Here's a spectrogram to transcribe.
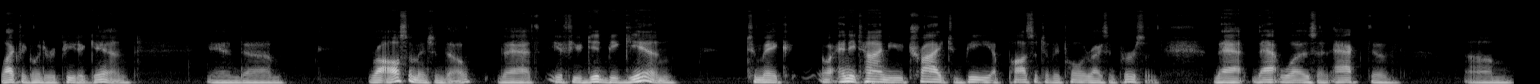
likely going to repeat again. And um, Ra also mentioned though that if you did begin to make or anytime you tried to be a positively polarizing person, that that was an act of um,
